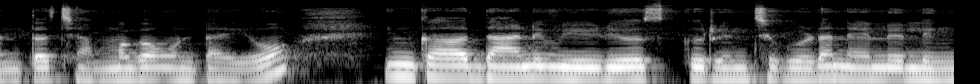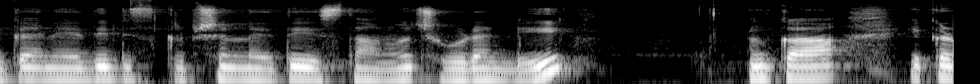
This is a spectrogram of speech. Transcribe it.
ఎంత చెమ్మగా ఉంటాయో. ఇంకా దాని వీడియోస్ గురించి కూడా నేను లింక్ అనేది డిస్క్రిప్షన్లో అయితే ఇస్తాను చూడండి. ఇంకా ఇక్కడ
